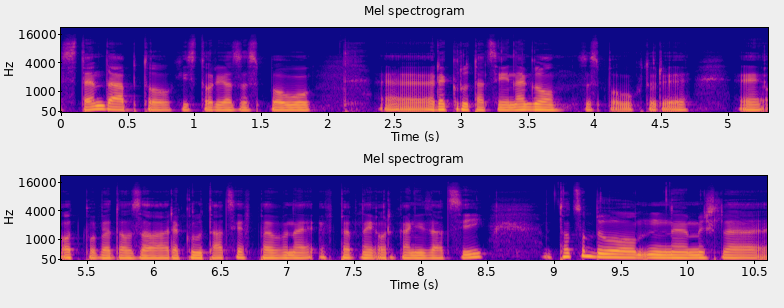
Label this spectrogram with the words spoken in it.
stand-up, to historia zespołu e, rekrutacyjnego, zespołu, który e, odpowiadał za rekrutację w, pewne, w pewnej organizacji. To, co było, myślę,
